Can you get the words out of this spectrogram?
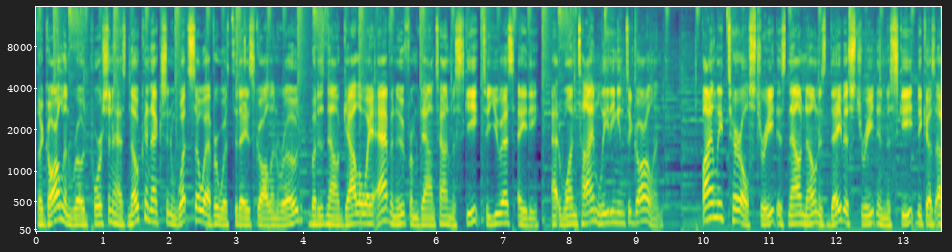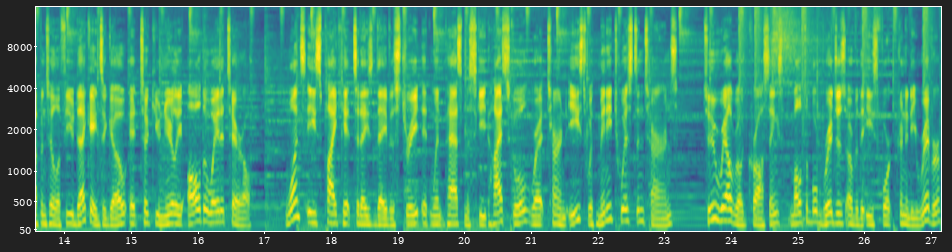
The Garland Road portion has no connection whatsoever with today's Garland Road, but is now Galloway Avenue from downtown Mesquite to US 80, at one time leading into Garland. Finally, Terrell Street is now known as Davis Street in Mesquite because up until a few decades ago, it took you nearly all the way to Terrell. Once East Pike hit today's Davis Street, it went past Mesquite High School, where it turned east with many twists and turns, two railroad crossings, multiple bridges over the East Fork Trinity River,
